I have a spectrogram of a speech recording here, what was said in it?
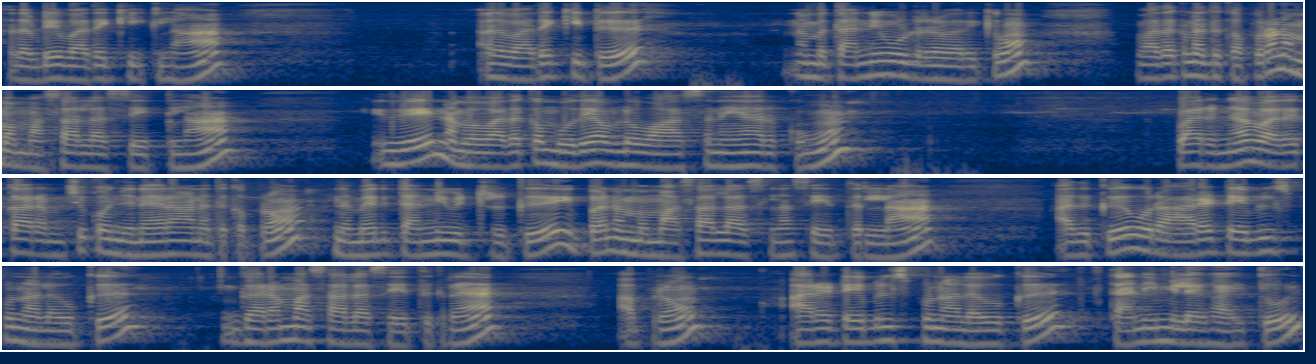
அதை அப்படியே வதக்கிக்கலாம். அதை வதக்கிட்டு நம்ம தண்ணி விடுற வரைக்கும் வதக்குனதுக்கப்புறம் நம்ம மசாலா சேர்க்கலாம். இதுவே நம்ம வதக்கும் போதே அவ்வளோ வாசனையாக இருக்கும். பாருங்கள் வதக்க ஆரம்பித்து கொஞ்சம் நேரம் ஆனதுக்கப்புறம் இந்த மாதிரி தண்ணி விட்டுருக்கு. இப்போ நம்ம மசாலாஸ்லாம் சேர்த்துடலாம். அதுக்கு ஒரு அரை டேபிள் ஸ்பூன் அளவுக்கு கரம் மசாலா சேர்த்துக்கிறேன். அப்புறம் அரை டேபிள் ஸ்பூன் அளவுக்கு தனி மிளகாய் தூள்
